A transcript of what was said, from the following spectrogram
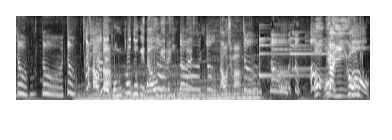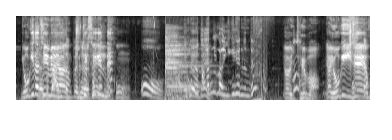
뚜뚜뚜 안 나온다 내 dom도둑이 나오기를 희망할 수 있어. 나오지 마 뚜뚜뚜. 어? 야 이거 와, 여기다 지으면 야 주택 세 개인데? 어. 뺏어야 돼 나니가 이기겠는데? 야 대박 야 여기 이제 나쁘지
